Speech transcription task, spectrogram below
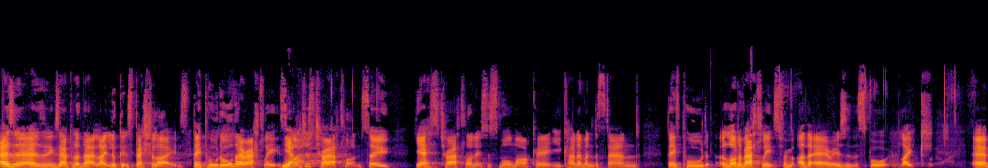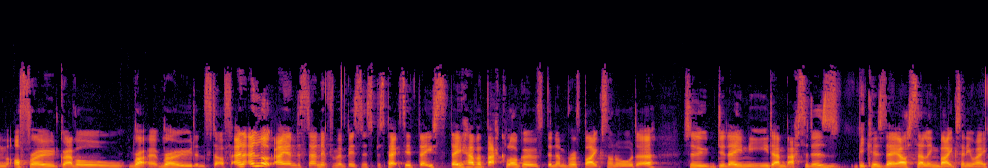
as a, as an example of that, like look at Specialized. They pulled all their athletes, yeah. not just triathlon. So yes, triathlon it's a small market. You kind of understand. They've pulled a lot of athletes from other areas of the sport, like um, off road, gravel, road, and stuff. And, and look, I understand it from a business perspective. They they have a backlog of the number of bikes on order, So do they need ambassadors because they are selling bikes anyway?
